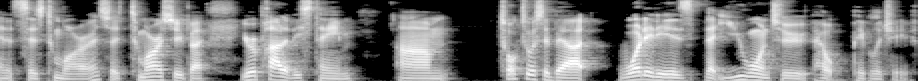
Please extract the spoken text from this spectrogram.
and it says tomorrow. So tomorrow super, you're a part of this team. Um, talk to us about what it is that you want to help people achieve.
